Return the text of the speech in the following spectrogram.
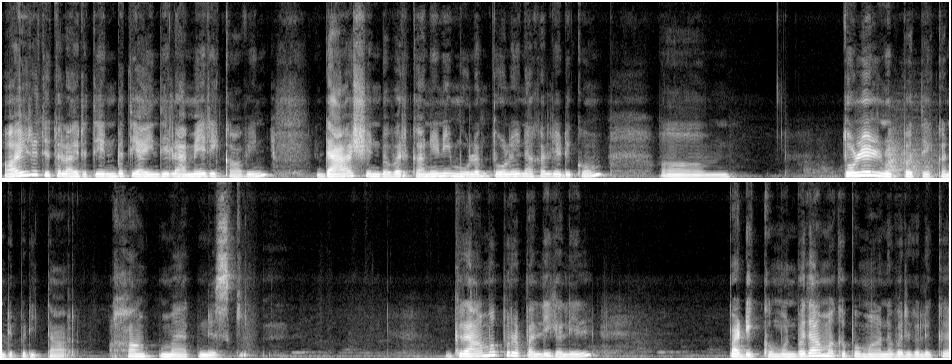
ஆயிரத்தி தொள்ளாயிரத்தி எண்பத்தி ஐந்தில் அமெரிக்காவின் டேஷ் என்பவர் கணினி மூலம் தொலைநகல் எடுக்கும் தொழில்நுட்பத்தை கண்டுபிடித்தார் ஹாங் மேக்னிஸ்கி. கிராமப்புற பள்ளிகளில் படிக்கும் ஒன்பதாம் வகுப்பு மாணவர்களுக்கு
